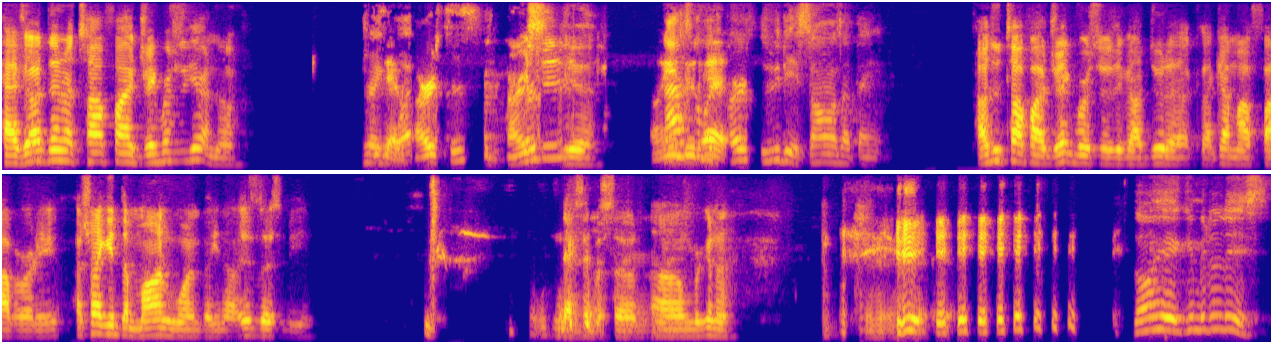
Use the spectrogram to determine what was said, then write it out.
Have y'all done a top five Drake versus yet? or No. You Drake said what? verses? Versus, Yeah, Oh, Not you so do much that. verses. We did songs, I think. I'll do top five Drake versus if I do that. Cause I got my five already. I try to get the Mon one, but you know his list be next episode. Um, we're gonna Go ahead, give me the list.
